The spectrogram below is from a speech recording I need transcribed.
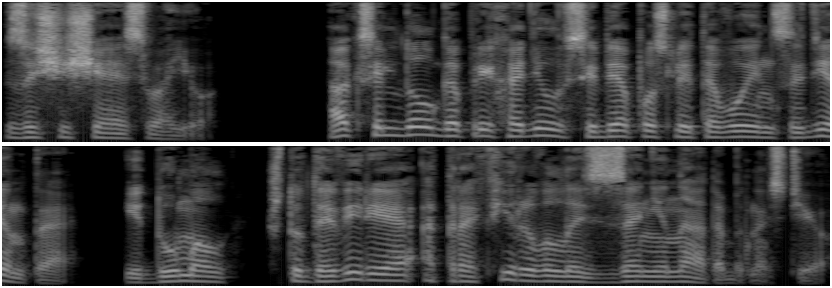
защищая свою. Аксель долго приходил в себя после того инцидента и думал, что доверие атрофировалось за ненадобностью.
